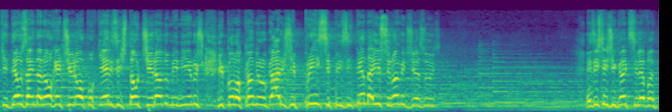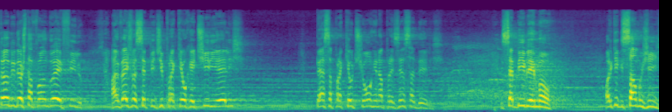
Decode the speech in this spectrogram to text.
que Deus ainda não retirou, porque eles estão tirando meninos e colocando em lugares de príncipes. Entenda isso em nome de Jesus. Existem gigantes se levantando e Deus está falando: Ei, filho, ao invés de você pedir para que eu retire eles, peça para que eu te honre na presença deles. Isso é Bíblia, irmão. Olha o que, que Salmos diz.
